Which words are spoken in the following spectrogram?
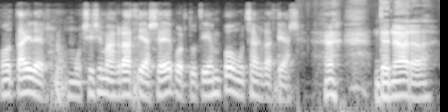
Bueno, Tyler, muchísimas gracias eh, por tu tiempo, muchas gracias. De nada.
